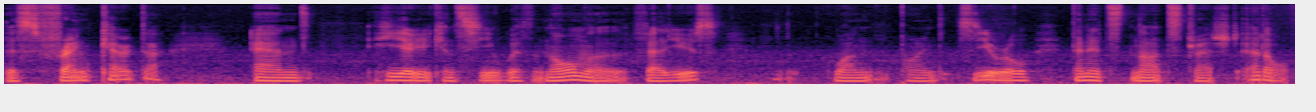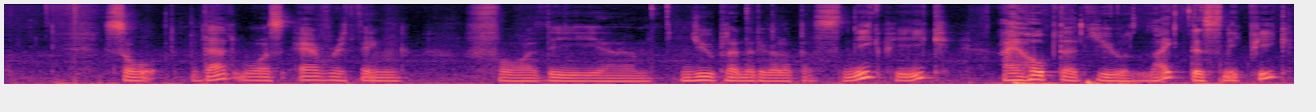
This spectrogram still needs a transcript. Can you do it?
this frank character. And here you can see with normal values 1.0 then it's not stretched at all. So that was everything for the um, new Blender Developer sneak peek. I hope that you liked this sneak peek.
